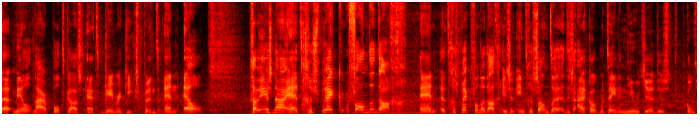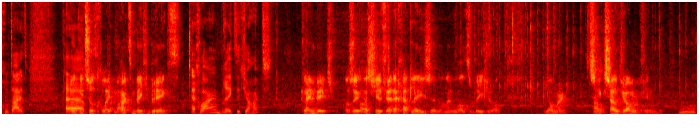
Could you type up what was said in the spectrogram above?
Uh, mail naar podcast.gamergeeks.nl Gaan we eerst naar het gesprek van de dag. En het gesprek van de dag is een interessante. Het is eigenlijk ook meteen een nieuwtje, dus het komt goed uit. Ook uh, iets wat gelijk mijn hart een beetje breekt. Echt waar? Breekt het je hart? Klein beetje. Als, ik, oh. als je verder gaat lezen, dan hebben we altijd een beetje van... Jammer. Oh. Ik zou het jammer vinden. Oeh,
